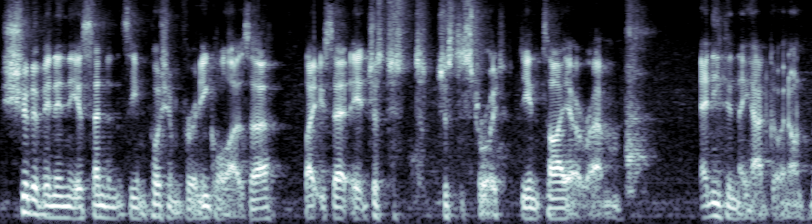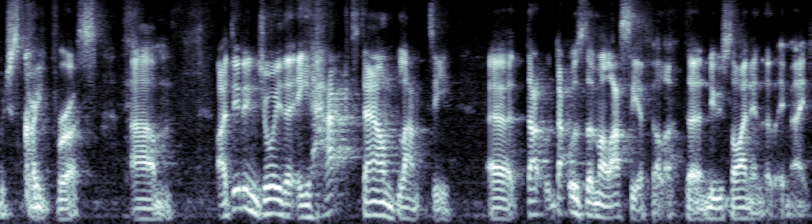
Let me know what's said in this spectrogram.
should have been in the ascendancy and pushing for an equalizer, like you said, it just just just destroyed the entire um, anything they had going on, which is great for us. Um, I did enjoy that he hacked down Lamptey. Uh, that that was the Malacia fella, the new signing that they made.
